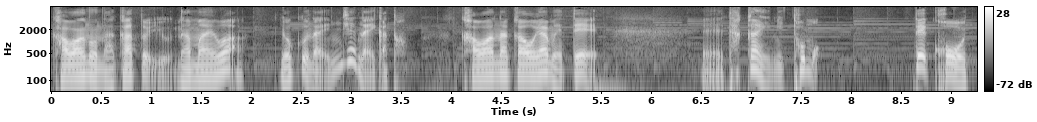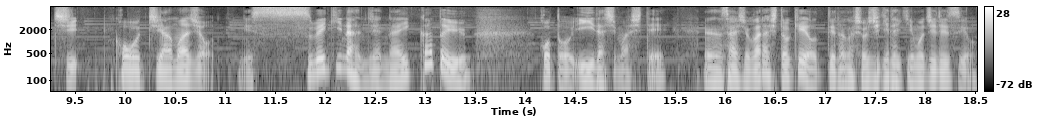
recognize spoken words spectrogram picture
川の中という名前は良くないんじゃないかと。川中をやめて、えー、高いに友。で、高知、高知山城にすべきなんじゃないかということを言い出しまして、うん、最初からしとけよっていうのが正直な気持ちですよ。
